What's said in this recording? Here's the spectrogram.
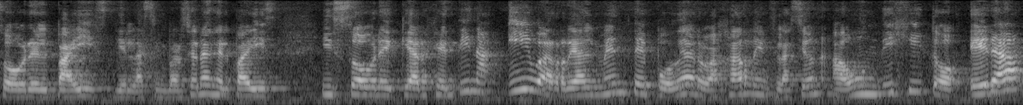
sobre el país y en las inversiones del país y sobre que Argentina iba realmente a poder bajar la inflación a un dígito era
